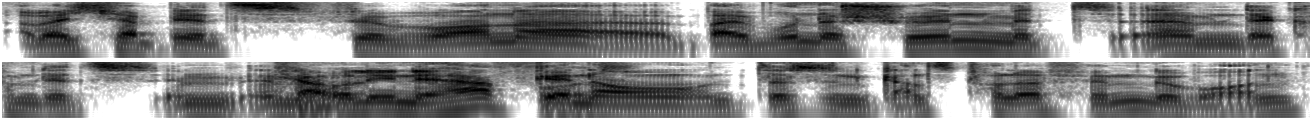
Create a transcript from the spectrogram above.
Aber ich habe jetzt für Warner bei Wunderschön mit, ähm, der kommt jetzt im, im Caroline Herfurth. Genau, und das ist ein ganz toller Film geworden.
